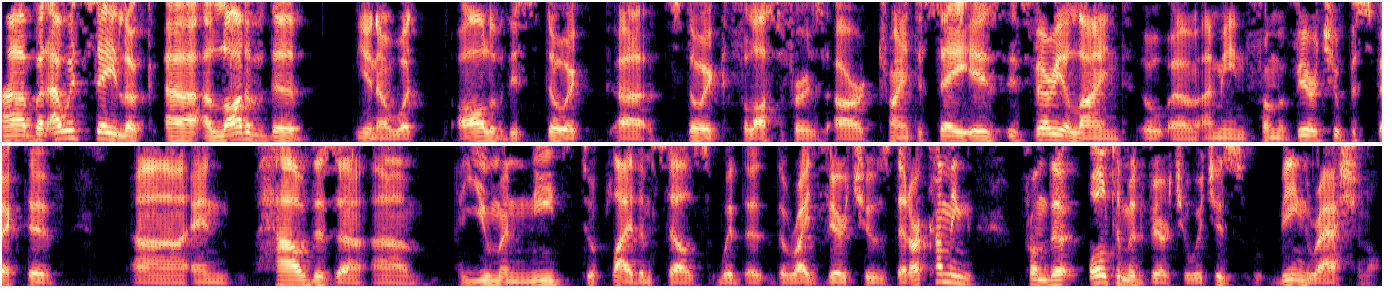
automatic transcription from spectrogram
Uh, but I would say, look, uh, a lot of the, you know, what all of the Stoic uh, Stoic philosophers are trying to say is is very aligned. Uh, I mean, from a virtue perspective, uh, and how does a, um, a, human need to apply themselves with the, the right virtues that are coming from the ultimate virtue, which is being rational,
